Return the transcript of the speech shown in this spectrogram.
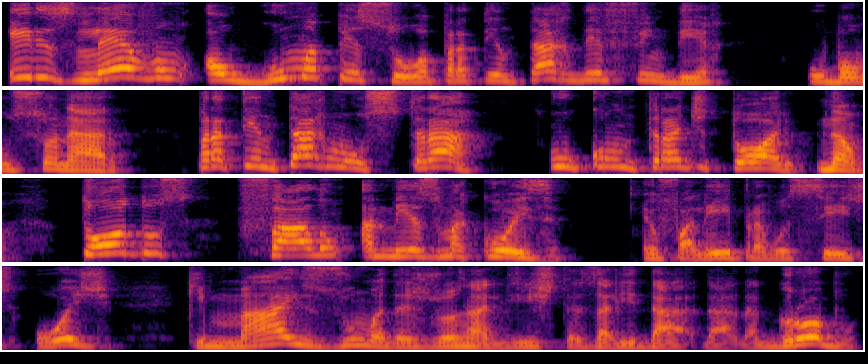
eles levam alguma pessoa para tentar defender o Bolsonaro para tentar mostrar o contraditório. Não, todos falam a mesma coisa. Eu falei para vocês hoje que mais uma das jornalistas ali da, da, da Globo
